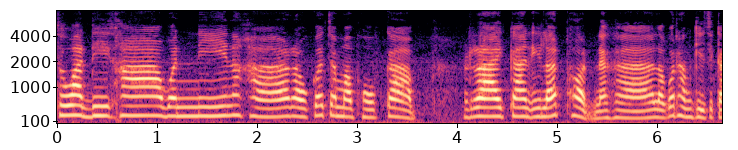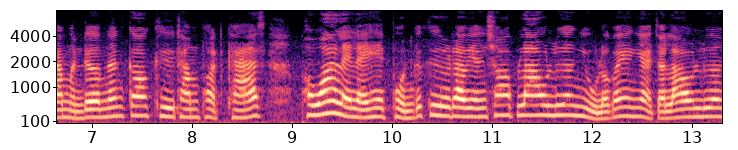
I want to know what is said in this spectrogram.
สวัสดีค่ะ วันนี้นะคะเราก็จะมาพบกับรายการอีลัดพอดนะคะ เราก็ทำกิจกรรมเหมือนเดิมนั่นก็คือทำพอดแคสต์เพราะว่าหลาย ๆ เหตุผลก็คือเรายังชอบเล่าเรื่องอยู่ แล้วก็ยังอยากจะเล่าเรื่อง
